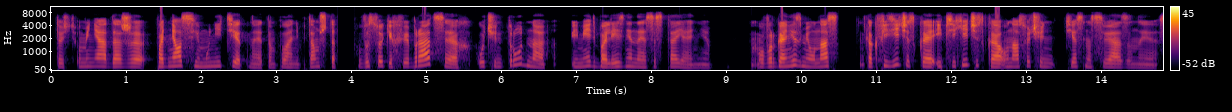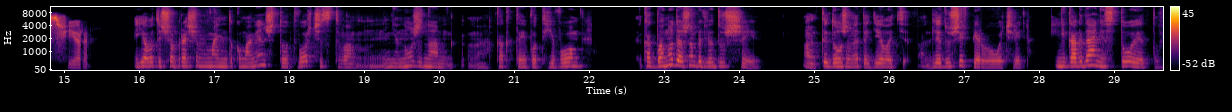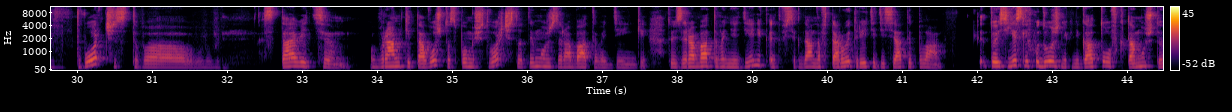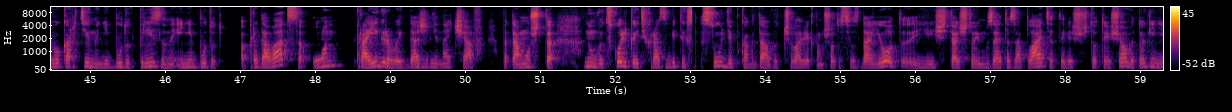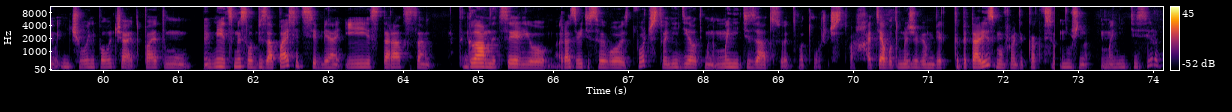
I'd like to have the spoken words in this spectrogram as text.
То есть у меня даже поднялся иммунитет на этом плане, потому что в высоких вибрациях очень трудно иметь болезненное состояние. В организме у нас как физическое и психическое у нас очень тесно связанные сферы. Я вот еще обращаю внимание на такой момент, что творчество не нужно как-то вот его, как бы оно должно быть для души. А, ты должен это делать для души в первую очередь. Никогда не стоит творчество ставить эм, в рамки того, что с помощью творчества ты можешь зарабатывать деньги. То есть зарабатывание денег это всегда на второй, третий, десятый план. То есть если художник не готов к тому, что его картины не будут признаны и не будут продаваться, он проигрывает даже не начав. Потому что, ну вот сколько этих разбитых судеб, когда вот человек там что-то создает и считает, что ему за это заплатят или что-то еще, а в итоге не, ничего не получает. Поэтому имеет смысл безопасить себя и стараться главной целью развития своего творчества не делать монетизацию этого творчества. Хотя вот мы живем в век капитализма, вроде как все нужно монетизировать.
